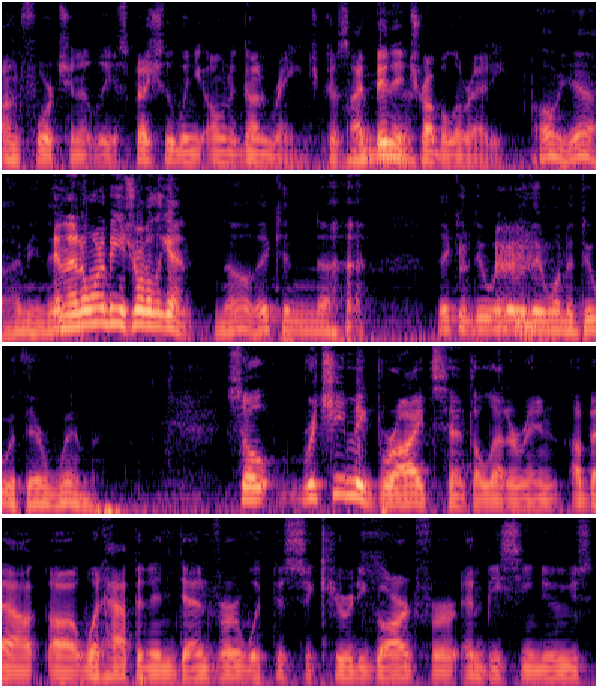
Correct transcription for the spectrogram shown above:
unfortunately, especially when you own a gun range, because I've been in trouble already, Oh yeah, I mean, they, and I don't want to be in trouble again. No, they can. Uh, they can do whatever they want to do with their whim. So Richie McBride sent a letter in about uh, what happened in Denver with the security guard for NBC News.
